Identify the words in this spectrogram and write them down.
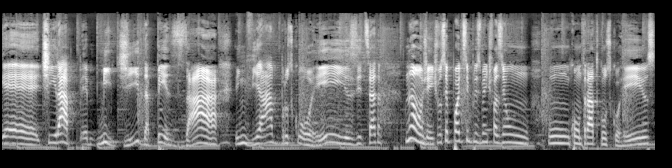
é, tirar é, medida, pesar, enviar para os correios, etc. Não, gente, você pode simplesmente fazer um, um contrato com os Correios.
